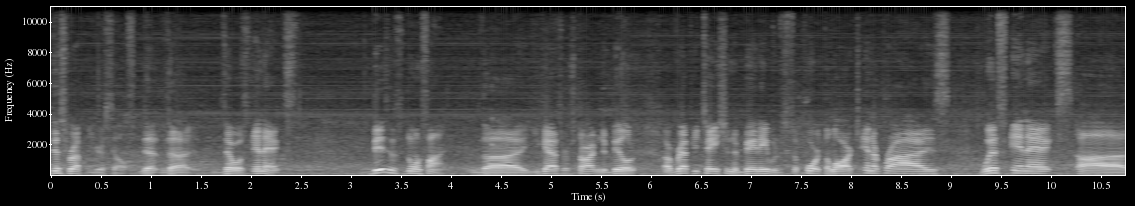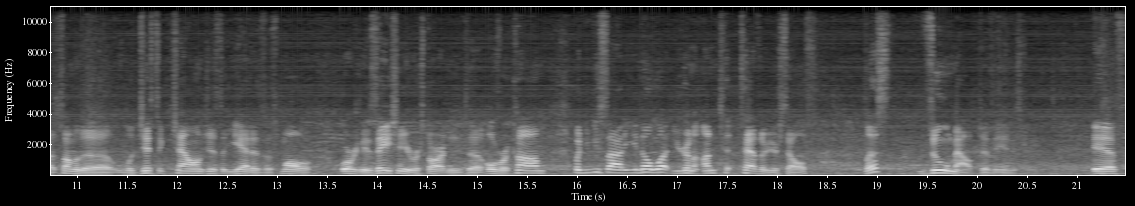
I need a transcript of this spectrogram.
disrupted yourself. The, the, there was NX, business was doing fine. The, you guys were starting to build a reputation of being able to support the large enterprise with NX, uh, some of the logistic challenges that you had as a small organization you were starting to overcome, but you decided, you know what, you're going to untether yourself. Let's zoom out to the industry. If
